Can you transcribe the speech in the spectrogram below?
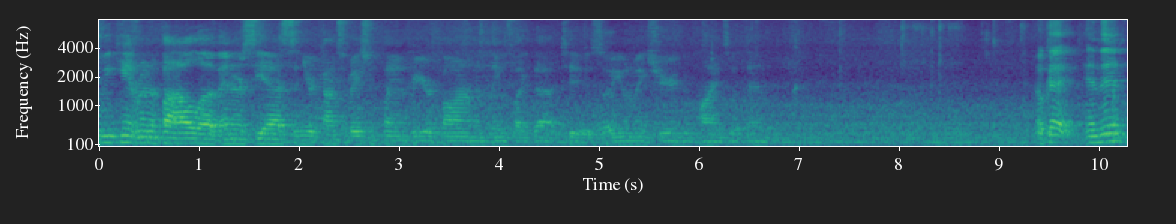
we can't run afoul of NRCS and your conservation plan for your farm and things like that too, so you wanna make sure you're in compliance with them. Okay, and then,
